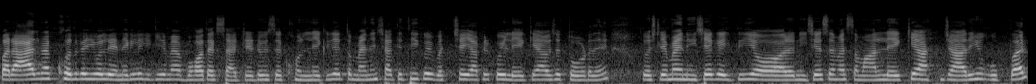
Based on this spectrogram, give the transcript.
पर आज मैं खुद गई वो लेने के लिए, क्योंकि मैं बहुत एक्साइटेड हूँ इसे खोलने के लिए। तो मैं नहीं चाहती थी कोई बच्चे या फिर कोई लेके आए, उसे तोड़ दें। तो इसलिए मैं नीचे गई थी और नीचे से मैं सामान लेके जा रही हूँ ऊपर।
